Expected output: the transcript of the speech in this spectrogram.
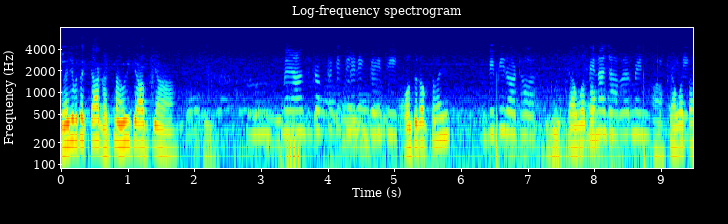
क्या घटना हुई कि आप यहाँ? मैं आज डॉक्टर के क्लिनिक गई थी। कौन से डॉक्टर हैं ये? बीपी राठौर। जी क्या हुआ था? बिना झाबर में इनकी हाँ, क्या हुआ था?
